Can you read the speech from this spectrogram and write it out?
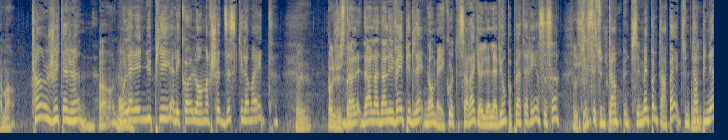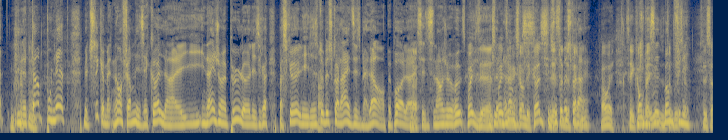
à mort. Quand j'étais jeune, Ah, on allait nu-pied à l'école, on marchait 10 kilomètres. mais Pas Justin. Dans, dans, dans les 20 pieds de l'air. Non, mais écoute, ça a l'air que l'avion peut pas atterrir, c'est ça? C'est une c'est même pas une tempête, c'est une tempinette, une tampounette. Mais tu sais que maintenant, on ferme les écoles, là. Il, il neige un peu, là, les écoles. Parce que les, les autobus scolaires disent, ben là, on peut pas, Ouais. c'est dangereux. C'est pas, euh, pas une direction d'école c'est les autobus scolaires. Ah oui, c'est les compagnies. C'est ça.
